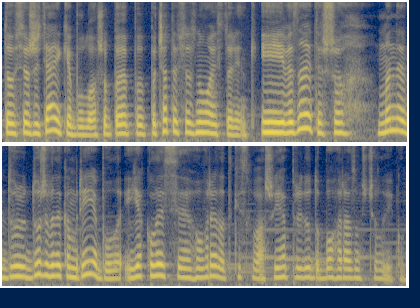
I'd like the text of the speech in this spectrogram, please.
то все життя, яке було, щоб е, почати все з нової сторінки. І ви знаєте, що в мене дуже велика мрія була, і я колись е, говорила такі слова, що я прийду до Бога разом з чоловіком.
